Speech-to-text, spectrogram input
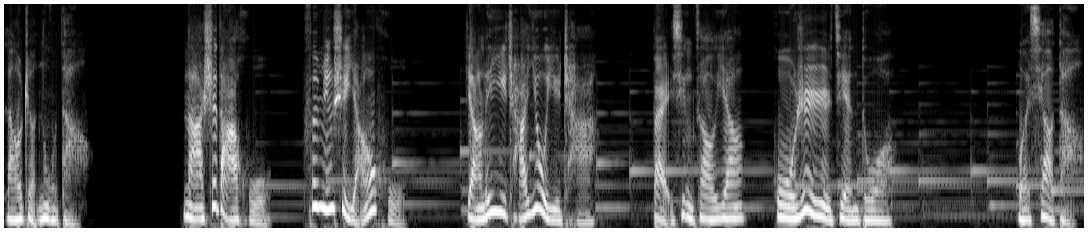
老者怒道：“哪是打虎，分明是养虎，养了一茬又一茬，百姓遭殃，虎日日渐多。”我笑道：“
